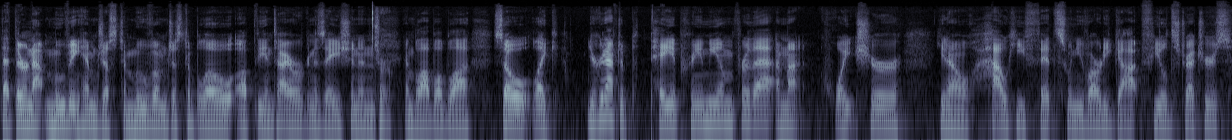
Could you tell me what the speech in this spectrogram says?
that they're not moving him just to move him, just to blow up the entire organization and and blah blah blah. So like you're gonna have to pay a premium for that. I'm not quite sure, you know, how he fits when you've already got field stretchers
